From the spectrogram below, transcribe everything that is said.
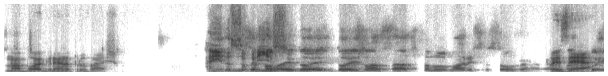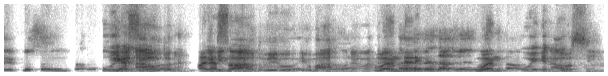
uma boa grana para o Vasco. Ainda sobre isso. Falou dois, dois lançados pelo Maurício Souza, né? Pois é. Aí, o Ignaldo, assim, né? Olha o Ignaldo só. E o, e o Marlon, né? O André. O, André, é verdade, é o, Ignaldo. o Ignaldo, sim.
